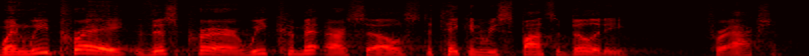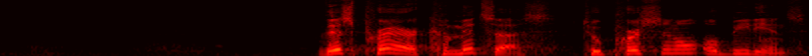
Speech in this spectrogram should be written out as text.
When we pray this prayer, we commit ourselves to taking responsibility for action. This prayer commits us to personal obedience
